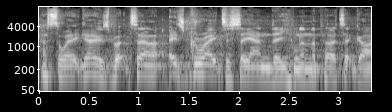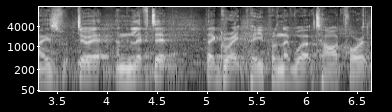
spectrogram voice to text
That's the way it goes. But uh, it's great to see Andy and the Pirtek guys do it and lift it. They're great people and they've worked hard for it.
